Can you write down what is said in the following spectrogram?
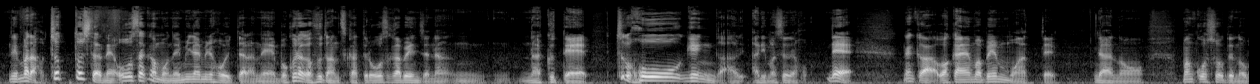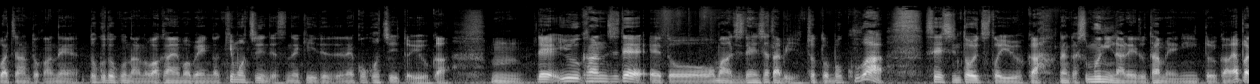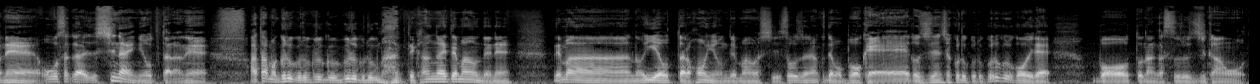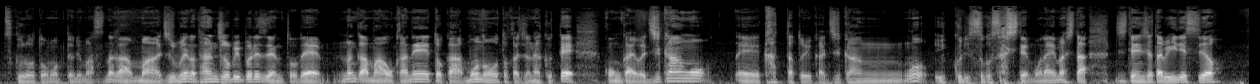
で、まだちょっとしたね、大阪もね、南の方行ったらね、僕らが普段使ってる大阪弁じゃな、なくて、ちょっと方言がありますよね。で、なんか和歌山弁もあって、で、あの、万光商店のおばちゃんとかね、独特なあの和歌山弁が気持ちいいんですね。聞いててね、心地いいというか、うん。で、いう感じで、えっ、ー、と、まあ自転車旅、ちょっと僕は精神統一というか、なんか無になれるためにというか、やっぱね、大阪市内におったらね、頭ぐるぐるぐるぐるぐるぐる回って考えてまうんでね。で、まあ、あの、家おったら本読んでまうし、そうじゃなくてもボケーと自転車くるくるくるくるこいで、ぼーっとなんかする時間を作ろうと思っております。だからまあ自分への誕生日プレゼントで、なんかまあお金とか物とかじゃなくて、今回は時間を、えー、買ったというか時間をゆっくり過ごさせてもらいました。自転車旅いいですよ。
